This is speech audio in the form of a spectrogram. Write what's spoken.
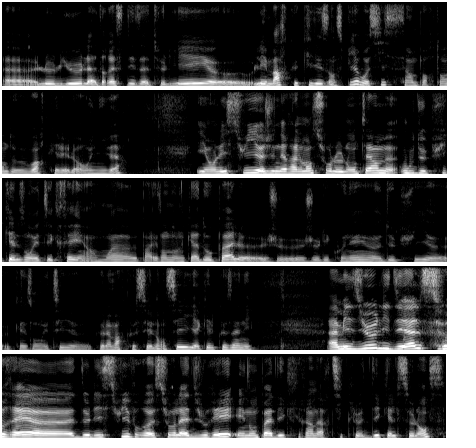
le lieu, l'adresse des ateliers, les marques qui les inspirent aussi, c'est important de voir quel est leur univers. Et on les suit euh, généralement sur le long terme ou depuis qu'elles ont été créées. hein. Moi, euh, par exemple, dans le cas d'Opal, euh, je, je les connais depuis qu'elles ont été, que la marque s'est lancée il y a quelques années. À mes yeux, l'idéal serait de les suivre sur la durée et non pas d'écrire un article dès qu'elles se lancent,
